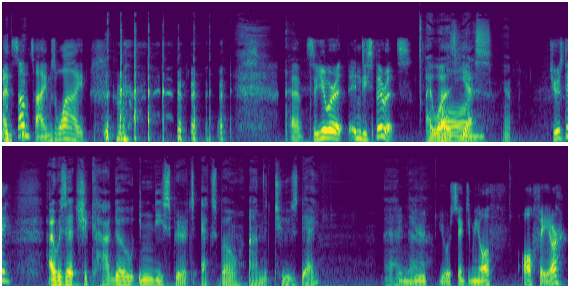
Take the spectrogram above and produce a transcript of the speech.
And sometimes why? Uh, so you were at Indie Spirits I was, yes. Yep. Tuesday? I was at Chicago Indie Spirits Expo on the Tuesday. And, And uh, you, you were saying to me off off air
